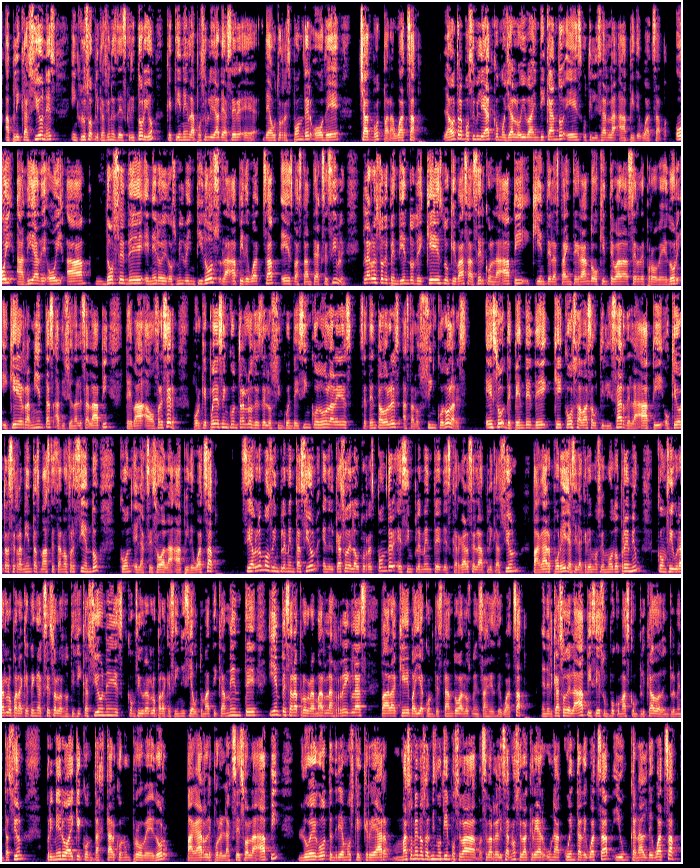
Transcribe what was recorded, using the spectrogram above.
aplicaciones, incluso aplicaciones de escritorio que tienen la posibilidad de hacer eh, de autoresponder o de chatbot para WhatsApp. La otra posibilidad, como ya lo iba indicando, es utilizar la API de WhatsApp. Hoy, a día de hoy, a 12 de enero de 2022, la API de WhatsApp es bastante accesible. Claro, esto dependiendo de qué es lo que vas a hacer con la API, quién te la está integrando o quién te va a hacer de proveedor y qué herramientas adicionales a la API te va a ofrecer. Porque puedes encontrarlos desde los 55 dólares, 70 dólares hasta los 5 dólares. Eso depende de qué cosa vas a utilizar de la API o qué otras herramientas más te están ofreciendo con el acceso a la API de WhatsApp. Si hablamos de implementación, en el caso del autoresponder es simplemente descargarse la aplicación, pagar por ella si la queremos en modo premium, configurarlo para que tenga acceso a las notificaciones, configurarlo para que se inicie automáticamente y empezar a programar las reglas para que vaya contestando a los mensajes de WhatsApp. En el caso de la API, si es un poco más complicado la implementación, primero hay que contactar con un proveedor, pagarle por el acceso a la API, luego tendríamos que crear, más o menos al mismo tiempo se va, se va a realizar, ¿no? Se va a crear una cuenta de WhatsApp y un canal de WhatsApp.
